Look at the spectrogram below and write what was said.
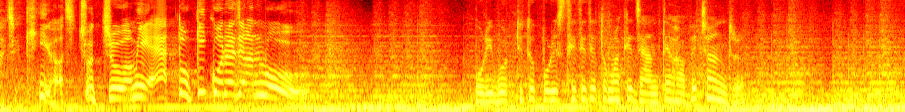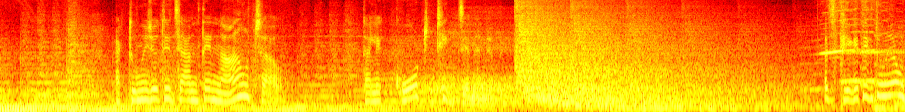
আচ্ছা কি আশ্চর্য আমি এত কি করে জানব? পরিবর্তিত পরিস্থিতিতে তোমাকে জানতে হবে চন্দ্র। আর তুমি যদি জানতে নাও চাও তাহলে কোর্ট ঠিক জেনে নেবে। আচ্ছা থেকে থেকে তুমি এরকম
